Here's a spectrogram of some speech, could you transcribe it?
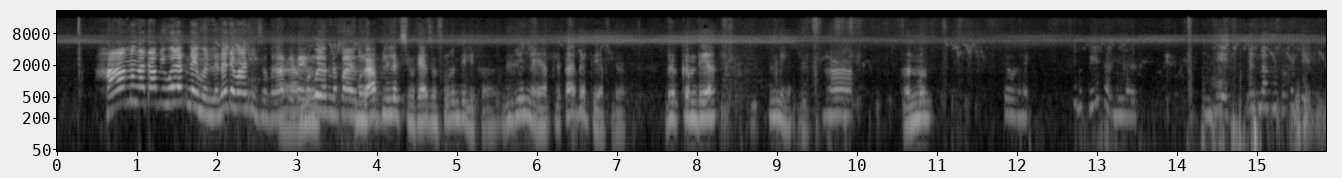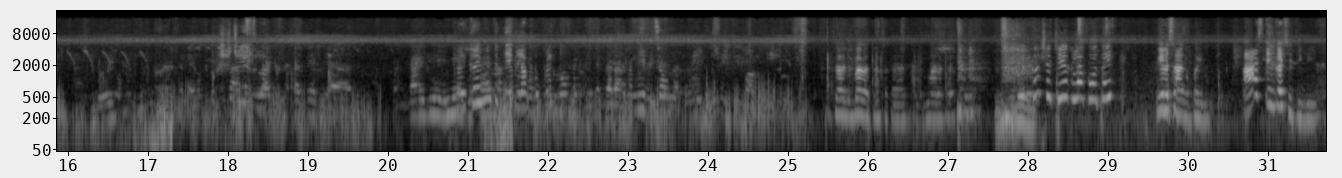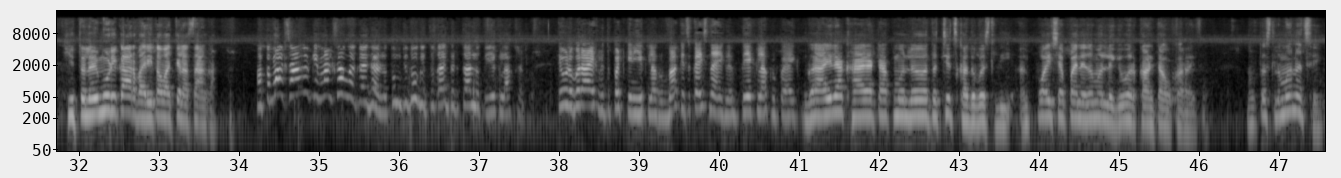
हा मग आता आपली ओळख नाही म्हणलं ना त्या माणसासोबत. ओळख ना मग आपली लक्ष्मी काय अजून सोडून दिली का? दिली नाही आपल्या ताब्यात आहे आपल्या. रक्कम द्या. हा. आणि मग? तेवढं आहे. एक लाख रुपये कसे? काय काय म्हणतात एक लाख रुपये? जाऊ दे बघा तुमचं काय असेल ते, मला काय कशाची एक लाख होत गेलं सांग पहिले. आज तीन कशाची बी? ही तर लय मुडी कारभारी तवा तिला सांगा. आता मला सांगा की मला सांगा काय झालं. तुमच्या दोघीचं काहीतरी चाललं होतं एक लाखाचं. तेवढं बरं ऐकलं तर पटकन एक लाख रुपये. बाकीचं काहीच नाही ऐकलं फक्त एक लाख रुपये ऐकलं. गायला खायला टाक म्हणलं तर चिच खाद बसली. आणि पैशा पाण्याचं म्हणलं की वर कांटाव करायचं. मग तसलं मनच आहे.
